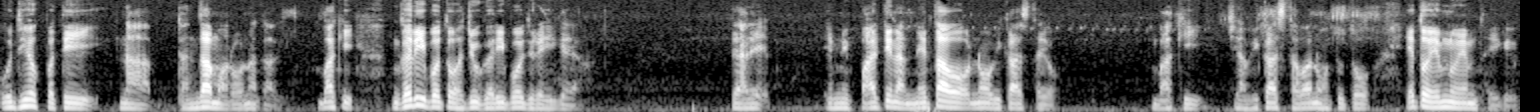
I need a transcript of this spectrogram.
ઉદ્યોગપતિના ધંધામાં રોનક આવી. બાકી ગરીબો તો હજુ ગરીબો જ રહી ગયા. ત્યારે એમની પાર્ટીના નેતાઓનો વિકાસ થયો. બાકી જ્યાં વિકાસ થવાનું હતું તો એ તો એમનું એમ થઈ ગયું.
